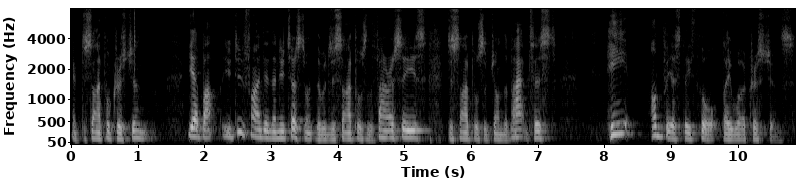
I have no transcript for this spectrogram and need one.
You know, disciple, Christian. Yeah, but you do find in the New Testament there were disciples of the Pharisees, disciples of John the Baptist. He obviously thought they were Christians.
